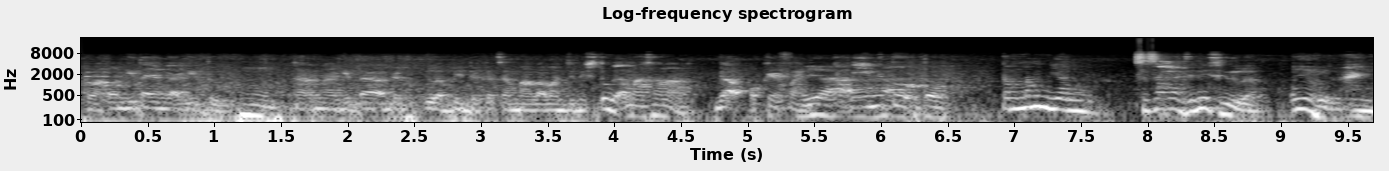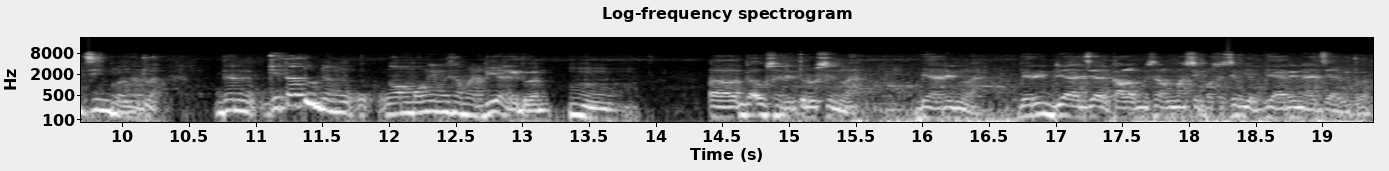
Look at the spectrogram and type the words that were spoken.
kelakuan kita yang kayak gitu. Hmm. karena kita de- lebih dekat sama lawan jenis itu nggak masalah. Nggak oke fine. Iya, tapi ini ah, tuh betul. temen yang sesama jenis gitu loh. Iya betul. Anjing banget lah. Dan kita tuh udah ngomongin sama dia gitu kan. Hmm. Eh, nggak usah diterusin lah. Biarin lah. Biarin dia aja. Kalau misal masih posesif ya biarin aja gitu. Kan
